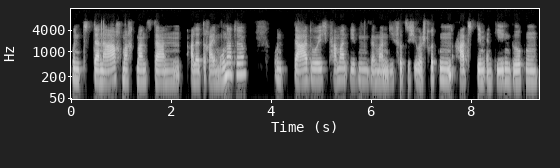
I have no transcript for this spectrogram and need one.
und danach macht man es dann alle drei Monate und dadurch kann man eben, wenn man die 40 überstritten hat, dem entgegenwirken,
